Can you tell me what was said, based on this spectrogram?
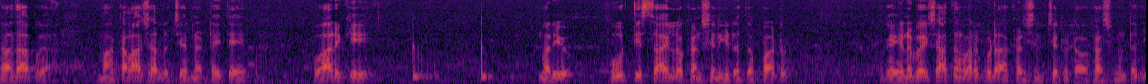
దాదాపుగా మా కళాశాలలో చేరినట్టయితే వారికి మరియు పూర్తి స్థాయిలో కన్షన్ ఇవ్వడంతో పాటు ఒక ఎనభై శాతం వరకు కూడా కన్షన్ ఇచ్చేటువంటి అవకాశం ఉంటుంది.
